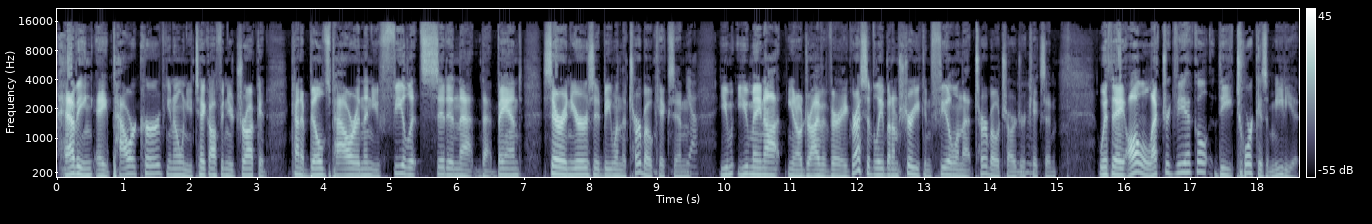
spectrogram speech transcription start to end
having a power curve, you know, when you take off in your truck, it kind of builds power, and then you feel it sit in that that band. Sarah, in yours, it'd be when the turbo kicks in. Yeah. You you may not you know drive it very aggressively, but I'm sure you can feel when that turbocharger mm-hmm. kicks in. with a all electric vehicle, the torque is immediate.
